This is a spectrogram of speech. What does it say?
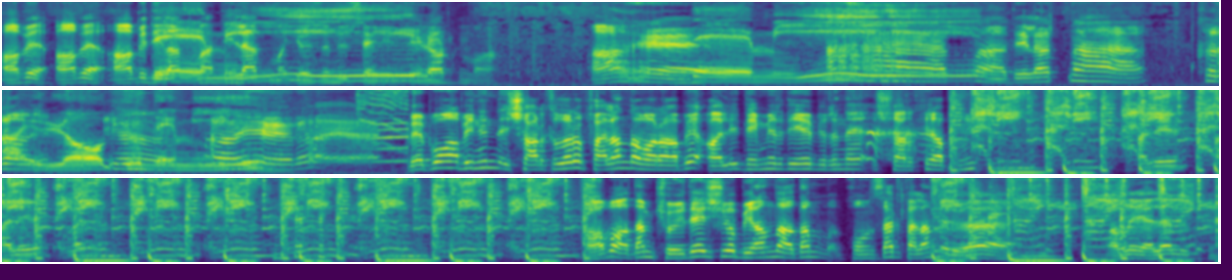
Abi abi abi dil atma dil atma gözünü seveyim dil atma. Abi. Demir. Atma dil atma. Kral. I love you Demir. Hayır, hayır. Ve bu abinin şarkıları falan da var abi. Ali Demir diye birine şarkı yapmış. Ali, Ali. Abi adam köyde yaşıyor bir anda adam konser falan veriyor ha. Vallahi helal olsun.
